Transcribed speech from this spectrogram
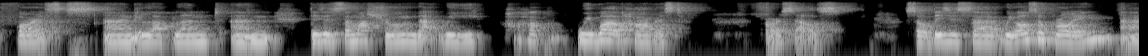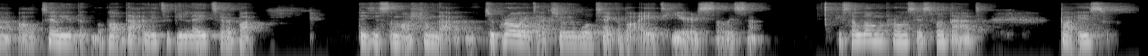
forests and in Lapland. And this is a mushroom that we we wild harvest ourselves. So this is uh, we also growing. Uh, I'll tell you about that a little bit later. But this is a mushroom that to grow it actually will take about eight years. So it's a it's a long process for that. But it's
